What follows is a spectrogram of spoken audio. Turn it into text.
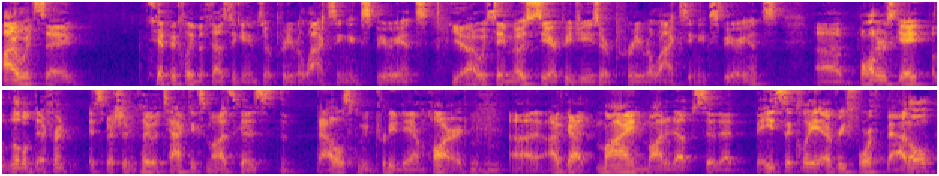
I would say typically Bethesda games are a pretty relaxing experience. Yeah. I would say most CRPGs are a pretty relaxing experience. Uh, Baldur's Gate a little different, especially if you play with tactics mods because the battles can be pretty damn hard. Mm-hmm. Uh, I've got mine modded up so that basically every fourth battle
